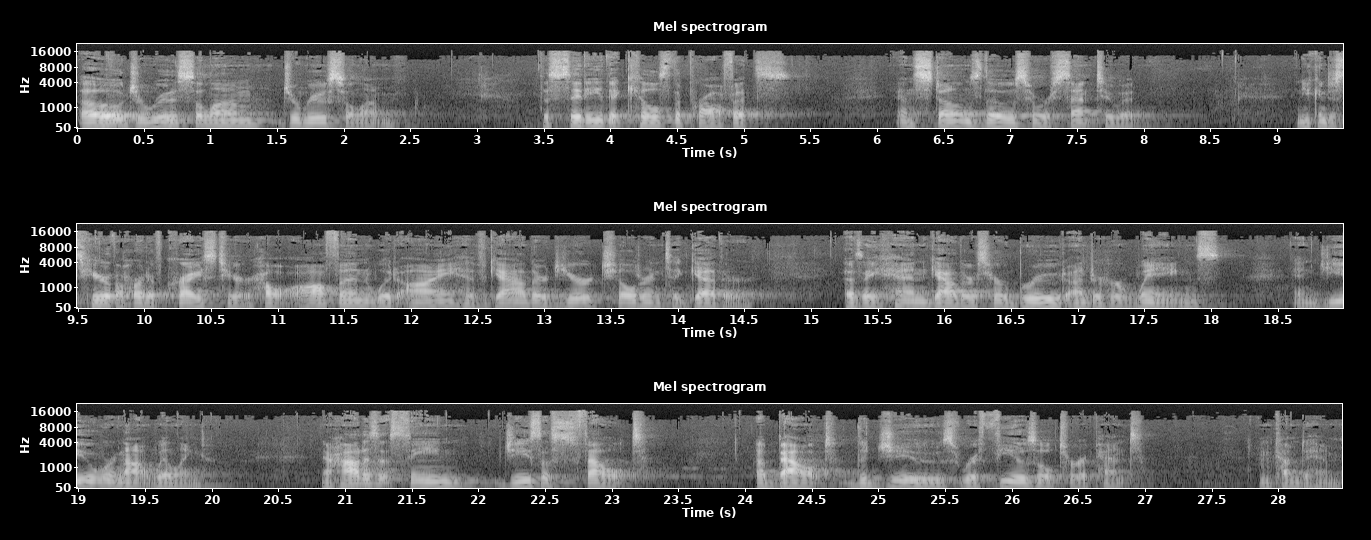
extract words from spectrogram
O Jerusalem, Jerusalem the city that kills the prophets and stones those who are sent to it. And you can just hear the heart of Christ here. How often would I have gathered your children together as a hen gathers her brood under her wings, and you were not willing? Now, how does it seem Jesus felt about the Jews' refusal to repent and come to him?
